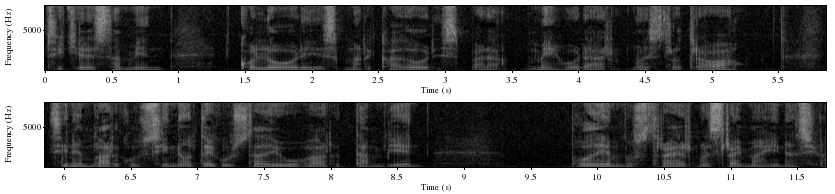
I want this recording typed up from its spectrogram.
Si quieres también colores, marcadores para mejorar nuestro trabajo. Sin embargo, si no te gusta dibujar, también podemos traer nuestra imaginación.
